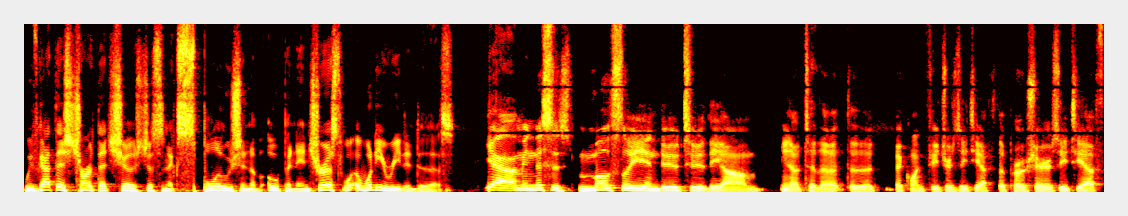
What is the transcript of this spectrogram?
We've got this chart that shows just an explosion of open interest. What, what do you read into this? Yeah, I mean, this is mostly in due to the um, you know, to the to the Bitcoin futures ETF, the ProShares ETF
